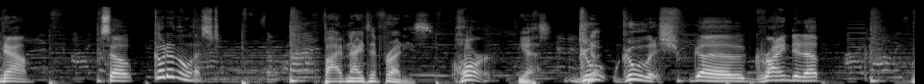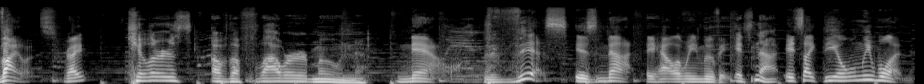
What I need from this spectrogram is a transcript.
Now, so go down the list. Five Nights at Freddy's. Horror, Yes. Ghoul, ghoulish, uh, grinded up violence, right? Killers of the Flower Moon. Now, this is not a Halloween movie. It's not. It's like the only one.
